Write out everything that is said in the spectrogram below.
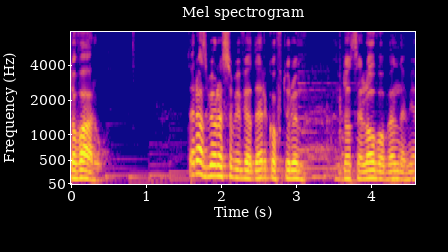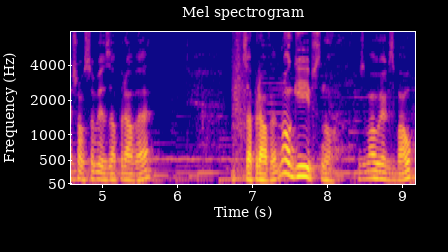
towaru. Teraz biorę sobie wiaderko, w którym docelowo będę mieszał sobie zaprawę. Zaprawę, no gips, no, zwał jak zwał.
